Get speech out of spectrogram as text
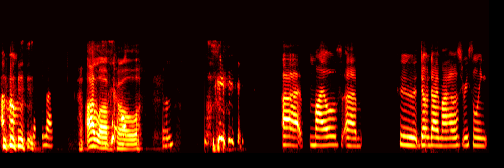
I promise he's such a nice I love Cole. uh, Miles, um, who Don't Die Miles recently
